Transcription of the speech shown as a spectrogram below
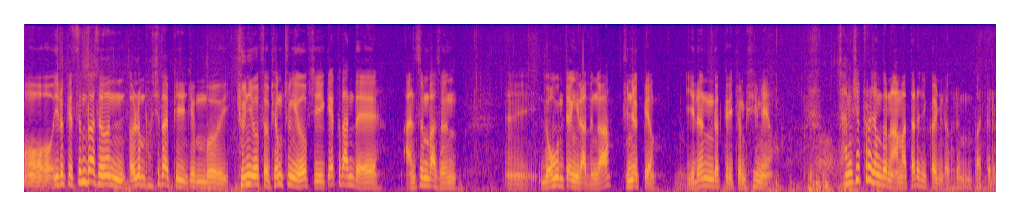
어, 이렇게 쓴 밭은 얼른 보시다시피 지금 뭐 균이 없어 병충해 없이 깨끗한데 안 쓴 밭은 에, 녹음병이라든가 균역병 이런 것들이 좀 심해요. 30% 정도는 아마 떨어질 겁니다. 그런 밭들은.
